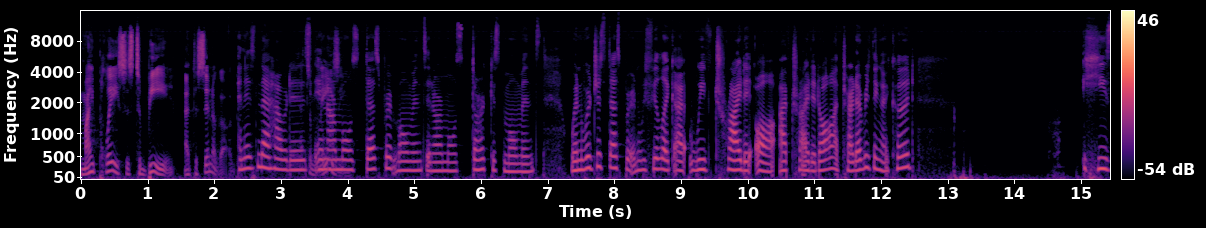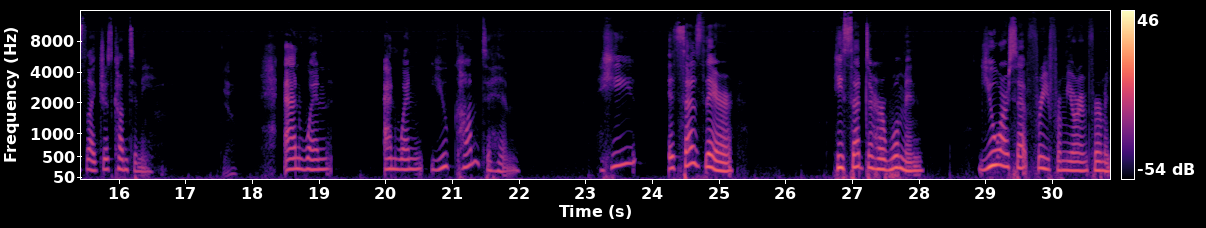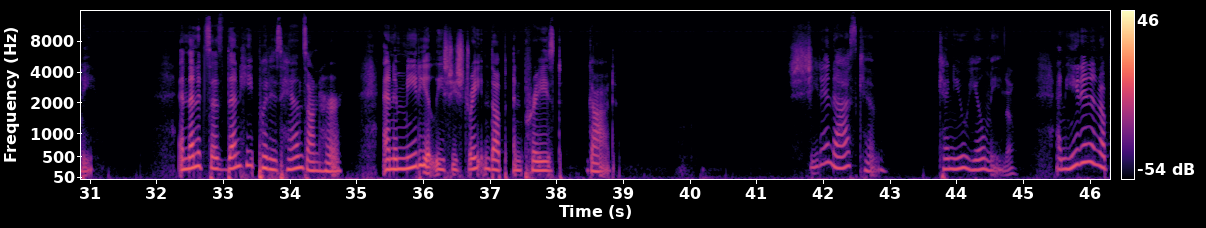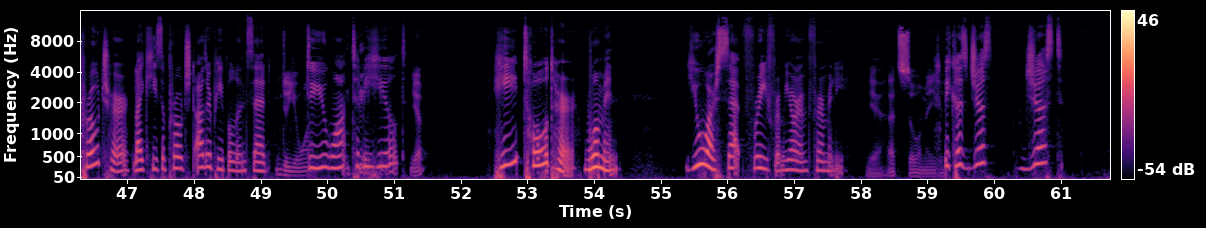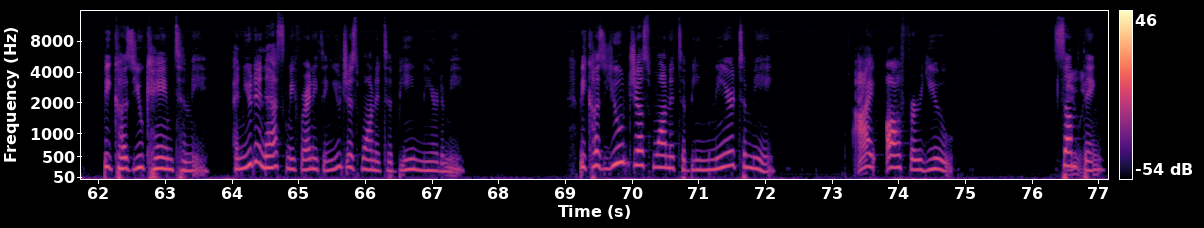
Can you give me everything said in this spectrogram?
My place is to be at the synagogue. And isn't that how it is in our most desperate moments, in our most darkest moments, when we're just desperate and we feel like I, we've tried it all. I've tried it all. I've tried everything I could. He's like, just come to me. Yeah. And when, and when you come to him, he, it says there, he said to her, Woman, you are set free from your infirmity. And then it says, Then he put his hands on her, and immediately she straightened up and praised God. She didn't ask him, Can you heal me? No. And he didn't approach her like he's approached other people and said, Do you want? Do you want to be healed? Yep. He told her, Woman, you are set free from your infirmity. Yeah, that's so amazing. Because just just because you came to me and you didn't ask me for anything, you just wanted to be near to me. Because you just wanted to be near to me, I offer you something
